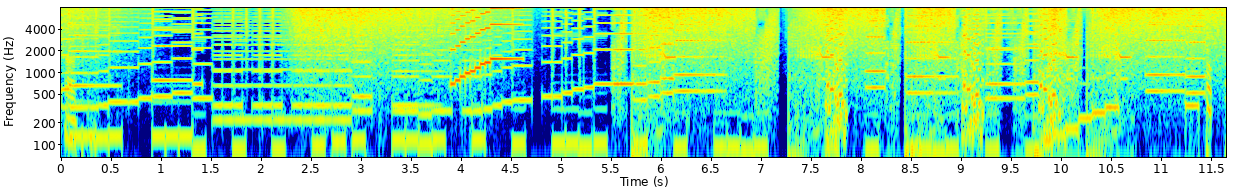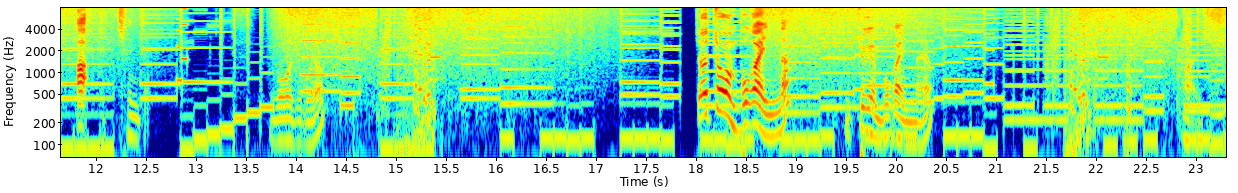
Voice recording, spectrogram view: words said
자 아! 진짜 먹어주고요 저쪽은 뭐가 있나? 이쪽엔 뭐가 있나요? 아이씨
